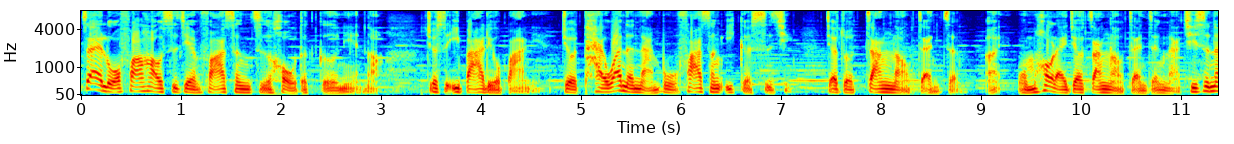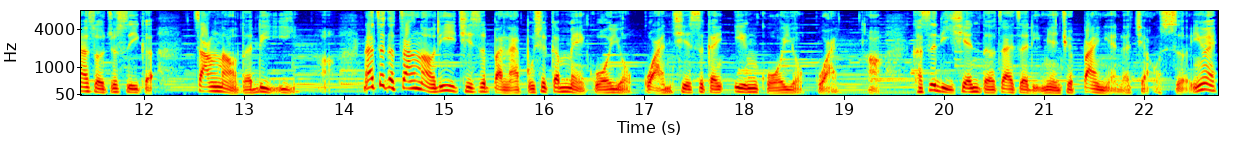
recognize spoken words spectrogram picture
在罗发号事件发生之后的隔年呢，就是一八六八年。就台湾的南部发生一个事情，叫做樟脑战争。哎，我们后来叫樟脑战争啦。其实那时候就是一个樟脑的利益啊。那这个樟脑利益其实本来不是跟美国有关，其实是跟英国有关啊。可是李先德在这里面却扮演了角色，因为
